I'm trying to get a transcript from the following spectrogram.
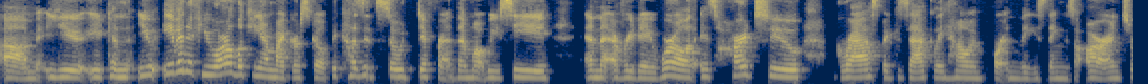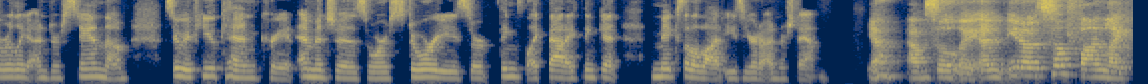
Um, you you can you even if you are looking at a microscope because it's so different than what we see in the everyday world, it's hard to grasp exactly how important these things are and to really understand them. So, if you can create images or stories or things like that, I think it makes it a lot easier to understand. Yeah, absolutely. And you know, it's so fun like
